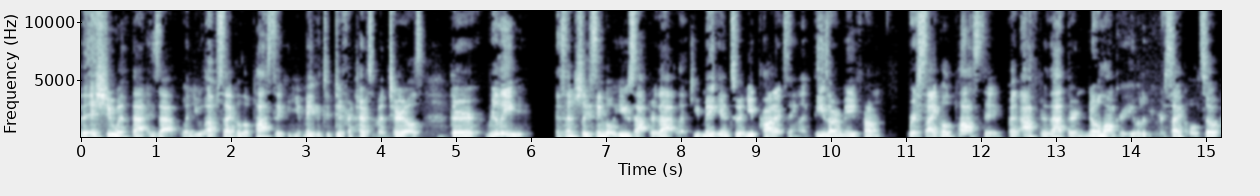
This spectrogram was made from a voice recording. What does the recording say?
the issue with that is that when you upcycle the plastic and you make it to different types of materials, they're really essentially single use after that. Like you make it into a new product saying like these are made from recycled plastic, but after that they're no longer able to be recycled. So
